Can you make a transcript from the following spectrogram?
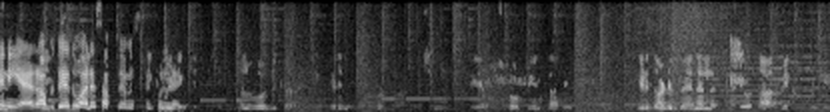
ਨਹੀਂ ਹੈ। ਰੱਬ ਦੇ ਦੁਆਰੇ ਸਭ ਦੇ ਵਾਸਤੇ ਖੁੱਲੇ ਮੀਟਿੰਗ ਚ ਤੁਸੀਂ ਗੱਲ ਹੋਰ ਵੀ ਕਰ ਰਹੇ ਸੀ ਜਿਹੜੇ ਉਸ ਤੋਂ ਅਪੀਲ ਕਰ ਰਹੇ ਜਿਹੜੇ ਤੁਹਾਡੇ ਬੈਨਰ ਲੱਗਣਗੇ ਉਹ ਧਾਰਮਿਕ ਹੋਣਗੇ।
